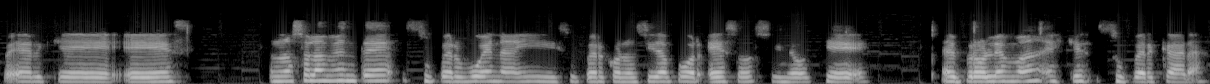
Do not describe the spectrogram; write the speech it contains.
Porque es no solamente súper buena y súper conocida por eso, sino que el problema es que es súper cara.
